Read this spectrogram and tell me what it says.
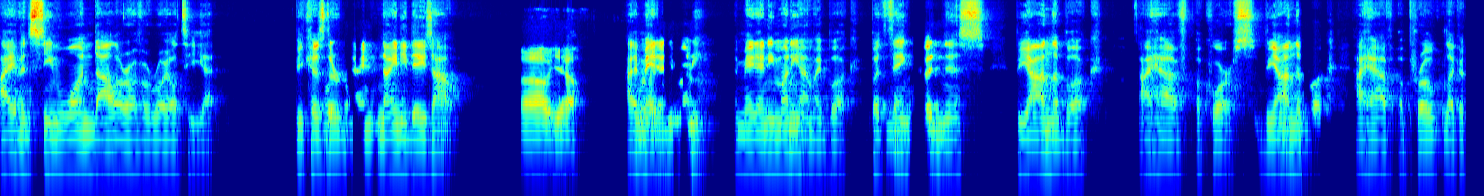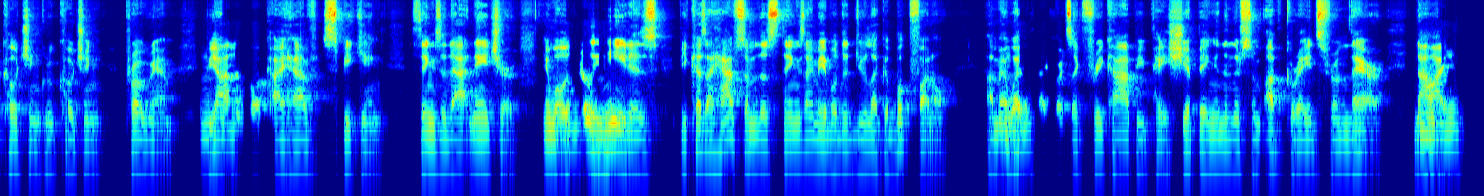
I haven't seen one dollar of a royalty yet because they're ninety days out. Oh yeah. I made any money. I made any money on my book. But thank goodness, beyond the book, I have a course. Beyond the book, I have a pro like a coaching, group coaching program. Beyond the book, I have speaking, things of that nature. And what was Mhm. really neat is because I have some of those things, I'm able to do like a book funnel on my Mhm. website where it's like free copy, pay shipping, and then there's some upgrades from there. Now I Mhm.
